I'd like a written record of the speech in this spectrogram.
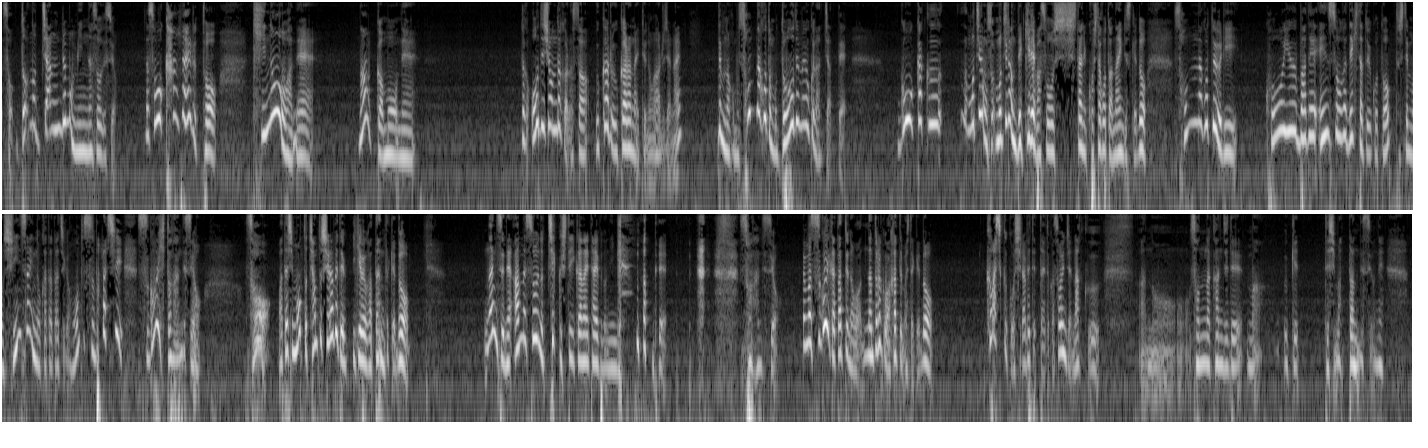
そう。どのジャンルもみんなそうですよ。だそう考えると、昨日はね、なんかもうね、だからオーディションだからさ、受かる受からないっていうのがあるじゃない？でもなんかもうそんなこともどうでもよくなっちゃって。合格、もちろんそもちろんできればそうしたに越したことはないんですけど、そんなことより、こういう場で演奏ができたということ、そしてもう審査員の方たちが本当素晴らしい、すごい人なんですよ。そう。私もっとちゃんと調べていけばよかったんだけど、何ですよね、あんまりそういうのチェックしていかないタイプの人間なんで、そうなんですよ。まあ、すごい方っていうのはなんとなく分かってましたけど、詳しくこう調べてったりとかそういうんじゃなく、あの、そんな感じで、まあ、受けてしまったんですよね。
